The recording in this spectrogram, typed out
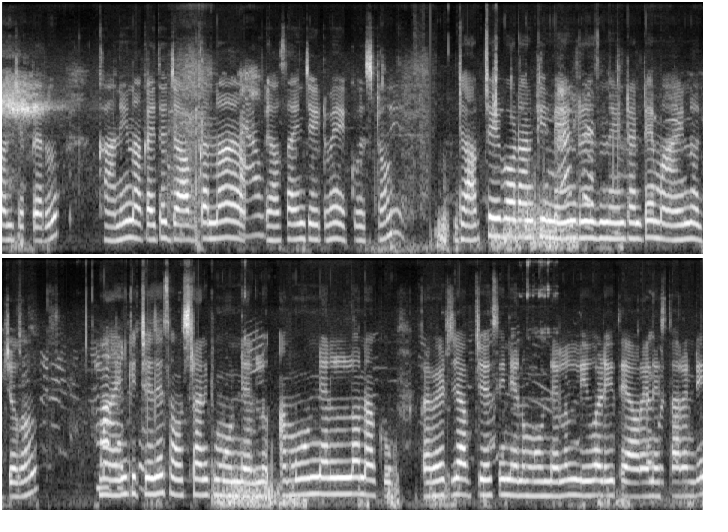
అని చెప్పారు. కానీ నాకైతే జాబ్ కన్నా వ్యవసాయం చేయటమే ఎక్కువ ఇష్టం. జాబ్ చేయకపోవడానికి మెయిన్ రీజన్ ఏంటంటే మా ఆయన ఉద్యోగం. మా ఆయనకి ఇచ్చేదే సంవత్సరానికి మూడు నెలలు. ఆ మూడు నెలల్లో నాకు ప్రైవేట్ జాబ్ చేసి నేను మూడు నెలలు లీవ్ అడిగితే ఎవరైనా ఇస్తారండి?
